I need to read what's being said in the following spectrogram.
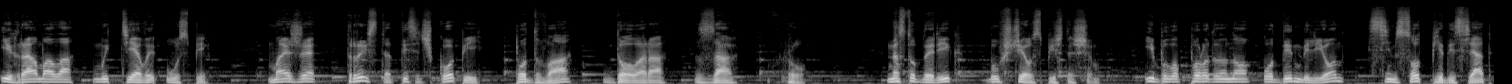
і гра мала миттєвий успіх. Майже 300 тисяч копій по 2 долара за гру. Наступний рік був ще успішнішим, і було продано 1 мільйон 750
